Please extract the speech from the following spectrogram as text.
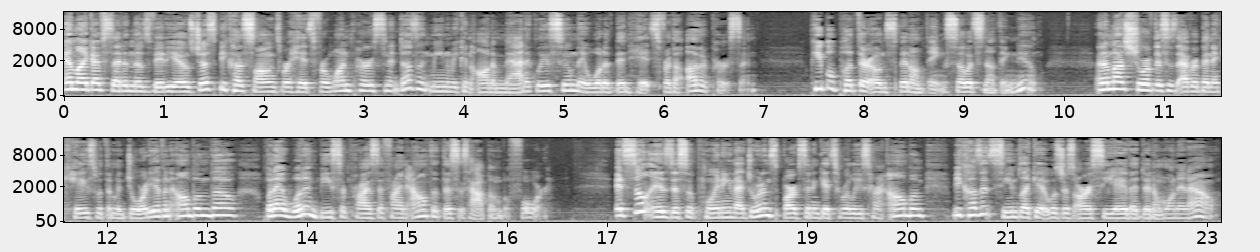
And like I've said in those videos, just because songs were hits for one person, it doesn't mean we can automatically assume they would have been hits for the other person. People put their own spin on things, so it's nothing new. And I'm not sure if this has ever been a case with the majority of an album though, but I wouldn't be surprised to find out that this has happened before. It still is disappointing that Jordin Sparks didn't get to release her album because it seemed like it was just RCA that didn't want it out.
